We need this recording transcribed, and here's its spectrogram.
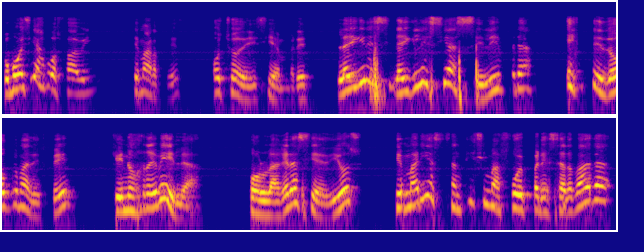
como decías vos, Fabi, este martes, 8 de diciembre, la iglesia, la iglesia celebra este dogma de fe que nos revela, por la gracia de Dios, que María Santísima fue preservada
